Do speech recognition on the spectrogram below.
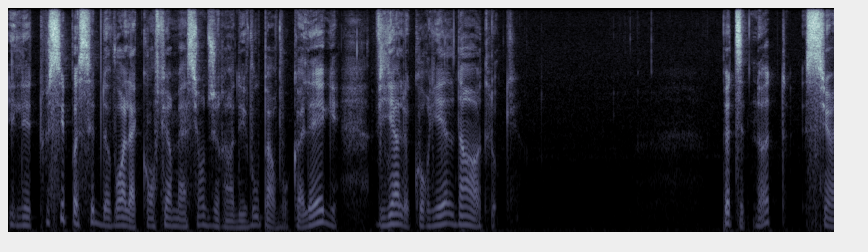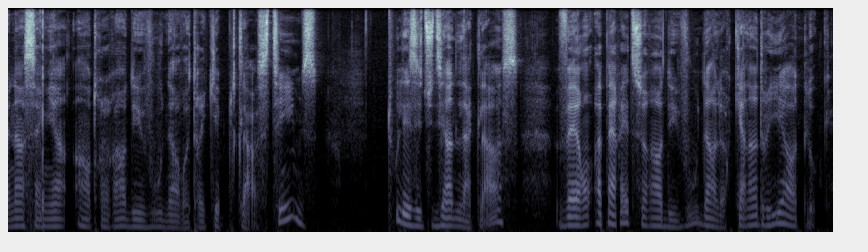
Il est aussi possible de voir la confirmation du rendez-vous par vos collègues via le courriel dans Outlook. Petite note, si un enseignant entre un rendez-vous dans votre équipe de classe Teams, tous les étudiants de la classe verront apparaître ce rendez-vous dans leur calendrier Outlook.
